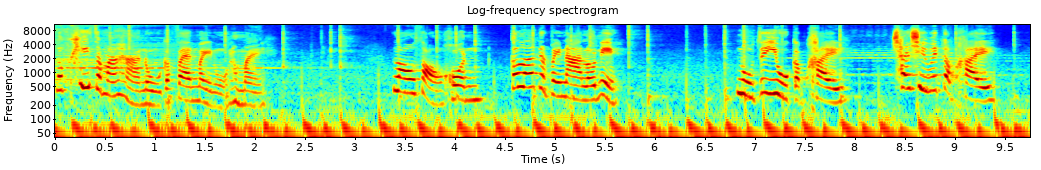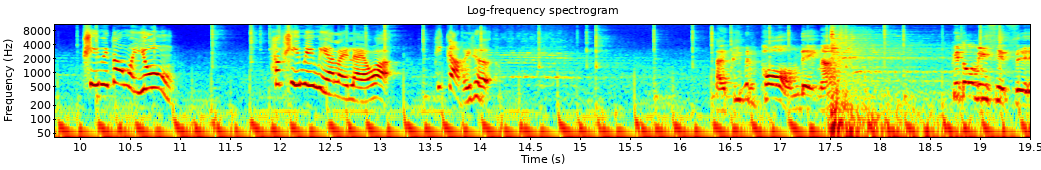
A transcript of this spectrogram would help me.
แล้วพี่จะมาหาหนูกับแฟนใหม่หนูทำไม เราสองคนก็เลิกกันไปนานแล้วนี่ หนูจะอยู่กับใคร ใช้ชีวิตกับใคร พี่ไม่ต้องมายุ่ง ถ้าพี่ไม่มีอะไรแล้วอะ พี่กลับไปเถอะ แต่พี่เป็นพ่อของเด็กนะ พี่ต้องมีสิทธิ์สิ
